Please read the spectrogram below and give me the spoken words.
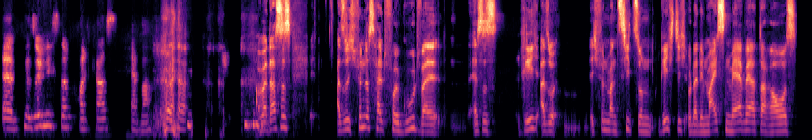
äh, persönlichste Podcast ever. Aber das ist, also ich finde es halt voll gut, weil es ist also ich finde, man zieht so ein richtig oder den meisten Mehrwert daraus,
